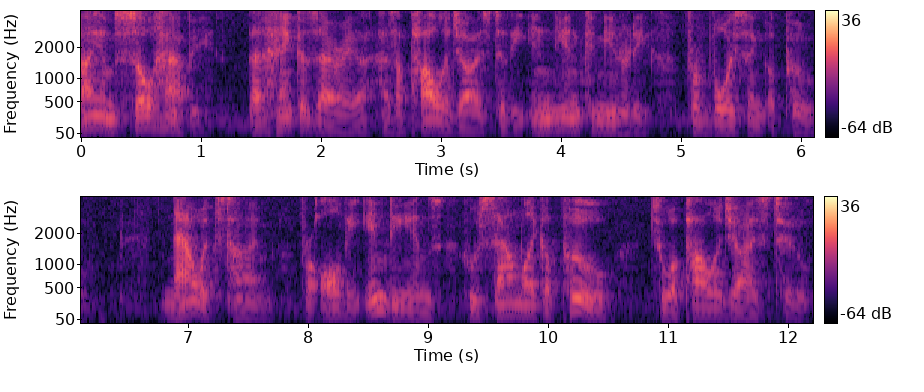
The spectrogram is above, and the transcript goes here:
I am so happy that Hank Azaria has apologized to the Indian community for voicing Apu. Now it's time for all the Indians who sound like Apu to apologize too.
